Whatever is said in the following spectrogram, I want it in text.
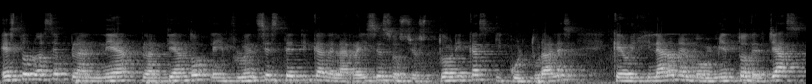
Esto lo hace planteando la influencia estética de las raíces sociohistóricas y culturales que originaron el movimiento del jazz,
